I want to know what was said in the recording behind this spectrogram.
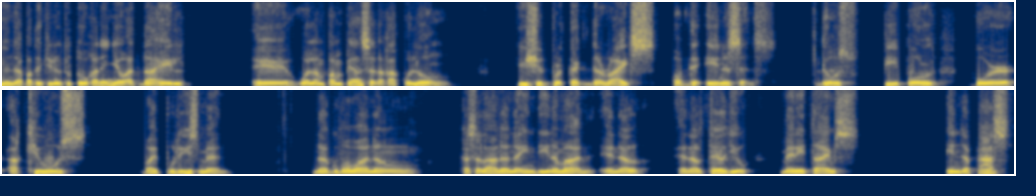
Yun dapat ang tinututukan ninyo at dahil eh, walang pampiyansa nakakulong. You should protect the rights of the innocents. Those people who were accused by policemen na gumawa ng kasalanan na hindi naman. And I'll, and I'll tell you, many times in the past,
